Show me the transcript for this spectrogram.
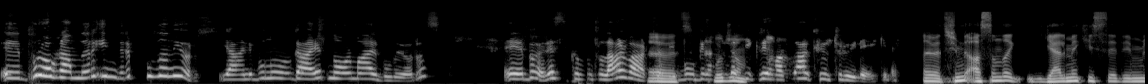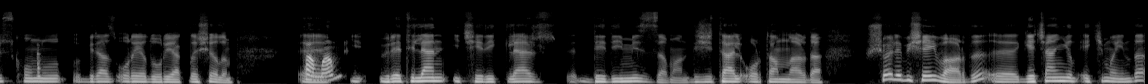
e, programları indirip kullanıyoruz. Yani bunu gayet normal buluyoruz. E, böyle sıkıntılar var tabii. Evet Bu biraz da hocam. fikri haklar kültürüyle ilgili. Evet şimdi aslında gelmek istediğimiz konu biraz oraya doğru yaklaşalım. Ee, Tamam. i- üretilen içerikler dediğimiz zaman dijital ortamlarda şöyle bir şey vardı. Ee, geçen yıl Ekim ayında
